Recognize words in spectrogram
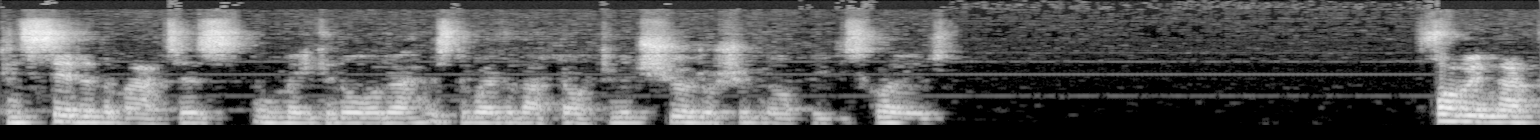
consider the matters and make an order as to whether that document should or should not be disclosed. Following that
